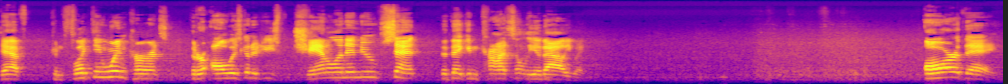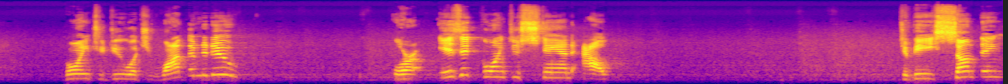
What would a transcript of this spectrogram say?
to have conflicting wind currents that are always going to be channeling a new scent that they can constantly evaluate. Are they going to do what you want them to do? Or is it going to stand out to be something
